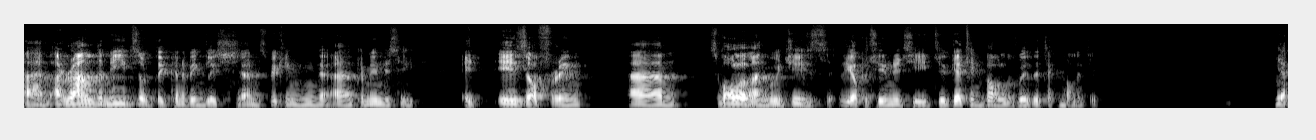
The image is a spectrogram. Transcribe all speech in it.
um, around the needs of the kind of English um, speaking uh, community, it is offering um, smaller languages the opportunity to get involved with the technology. Yeah.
